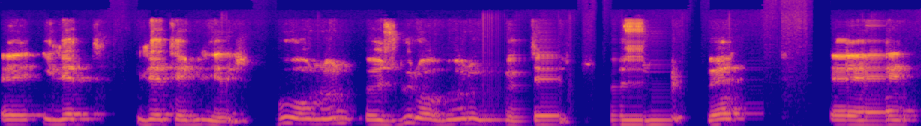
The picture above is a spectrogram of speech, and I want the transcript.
e, ilet iletebilir. Bu onun özgür olduğunu gösterir. Özgür ve e,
